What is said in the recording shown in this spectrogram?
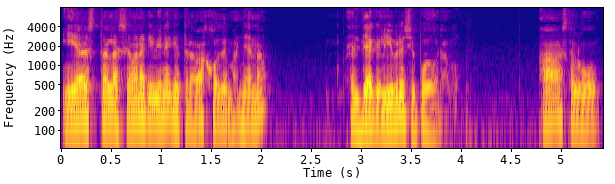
y hasta la semana que viene que trabajo de mañana. El día que libre, si puedo grabo. Hasta luego.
